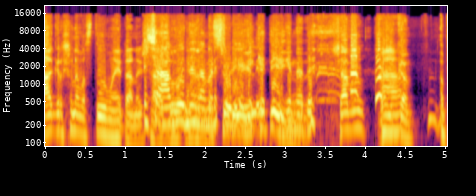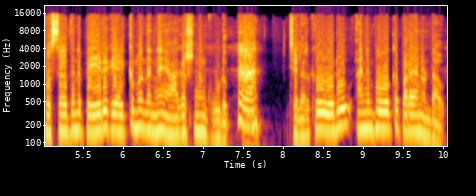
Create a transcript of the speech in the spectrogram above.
ആകർഷണ വസ്തുവുമായിട്ടാണ് ഷാബു ഇന്ന് നമ്മുടെ സ്റ്റുഡിയോയിൽ എത്തിയിരിക്കുന്നത്. ഷാബു വെൽക്കം ആ പുസ്തകത്തിന്റെ പേര് കേൾക്കുമ്പോൾ തന്നെ ആകർഷണം കൂടും. ചിലർക്ക് ഒരു അനുഭവമൊക്കെ പറയാനുണ്ടാവും.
